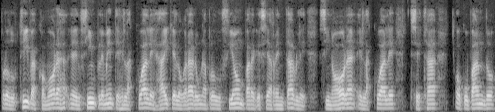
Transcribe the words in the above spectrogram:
productivas, como horas eh, simplemente en las cuales hay que lograr una producción para que sea rentable, sino horas en las cuales se está ocupando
